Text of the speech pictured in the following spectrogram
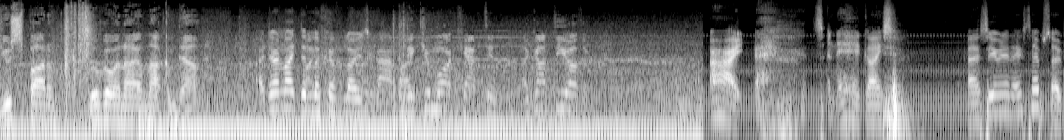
you spot him. Lugo and I'll knock him down. I don't like the look of loads of ammo. Take your mark, Captain. I got the other. Alright, it's end it here, guys. Uh, see you in the next episode.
